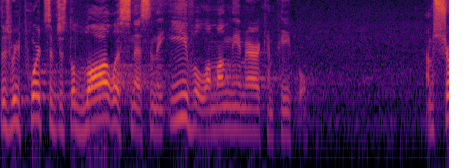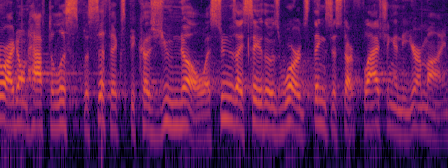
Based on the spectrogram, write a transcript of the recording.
the reports of just the lawlessness and the evil among the American people. I'm sure I don't have to list specifics because you know, as soon as I say those words, things just start flashing into your mind.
